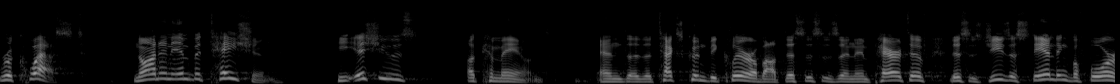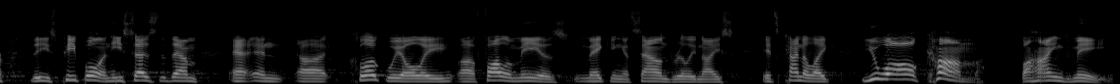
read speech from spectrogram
request, not an invitation, he issues a command. And uh, the text couldn't be clearer about this. This is an imperative. This is Jesus standing before these people, and he says to them, and, and uh, colloquially, uh, follow me is making it sound really nice. It's kind of like, you all come behind me.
